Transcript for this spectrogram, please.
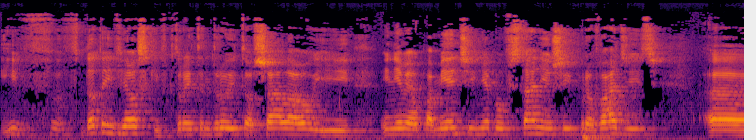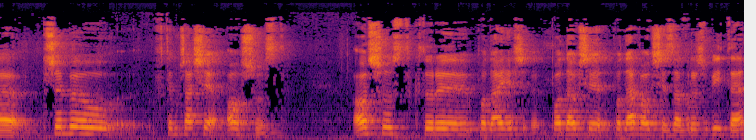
i w, w, do tej wioski, w której ten druid oszalał i, i nie miał pamięci, nie był w stanie już jej prowadzić, e, przybył w tym czasie oszust. Oszust, który podaje, podał się, podawał się za wróżbitę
